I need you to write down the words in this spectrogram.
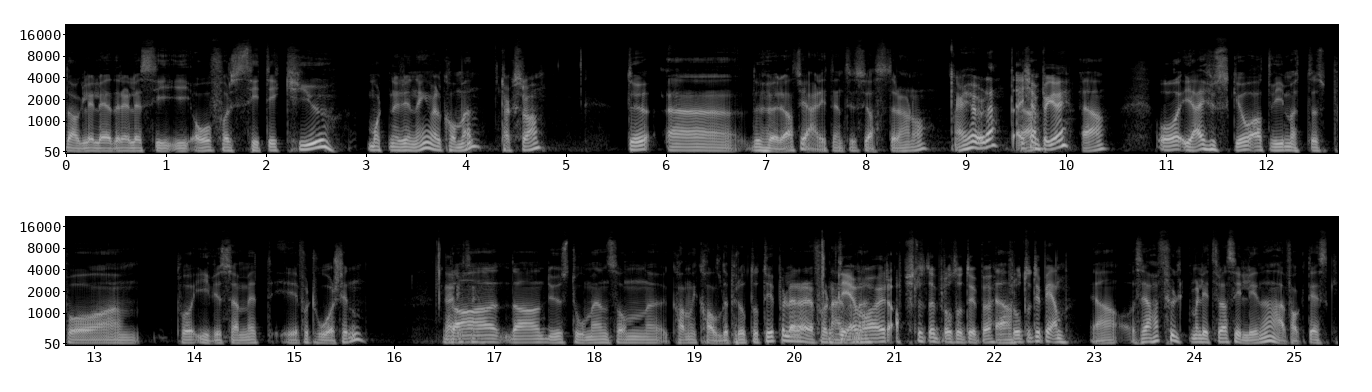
daglig leder, eller CEO, for CityQ. Morten Rynning, velkommen. Takk skal du ha. Du, uh, du hører at vi er litt entusiaster her nå? Jeg hører det. Det er Ja. kjempegøy. Ja, og jeg husker jo at vi møttes på, på Ivy Summit for to år siden. Da, da du sto med en sånn, kan vi kalle det prototyp, eller er det Det var absolutt en prototype. Ja. Prototyp 1. Ja, så jeg har fulgt med litt fra sidelinjen her, faktisk.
